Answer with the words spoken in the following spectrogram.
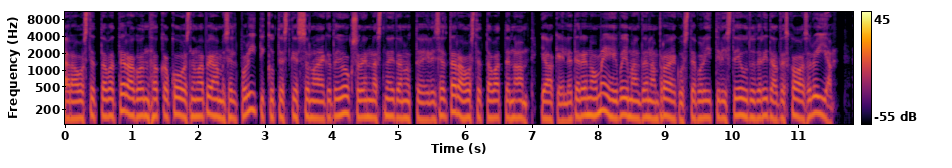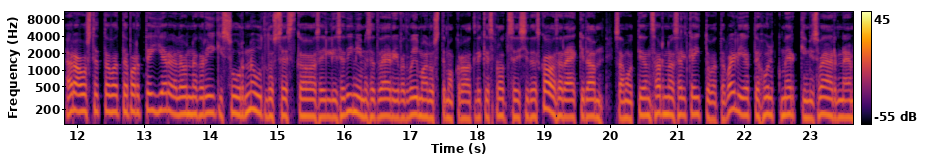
äraostetavat erakond hakkab koosnema peamiselt poliitikutest, kes on aegade jooksul ennast näidanud tõeliselt äraostetavatena ja kelle renomee ei võimalda enam praeguste poliitiliste jõudude ridades kaasa lüüa äraostetavate partei järele on aga riigis suur nõudlus, sest ka sellised inimesed väärivad võimalust demokraatlikes protsessides kaasa rääkida. samuti on sarnaselt käituvate valijate hulk märkimisväärne,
